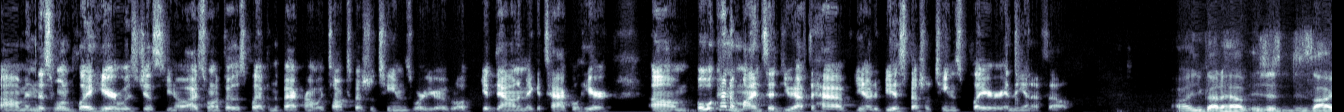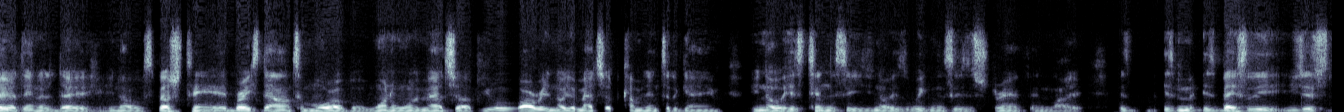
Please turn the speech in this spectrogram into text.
Um, and this one play here was just, you know, I just want to throw this play up in the background. We talk special teams where you're able to get down and make a tackle here. Um, but what kind of mindset do you have to have, you know, to be a special teams player in the NFL? Uh, you got to have it's just desire at the end of the day. You know, special team it breaks down to more of a one-on-one matchup. You already know your matchup coming into the game. You know his tendencies, you know his weaknesses, his strength, and like it's it's, it's basically you just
